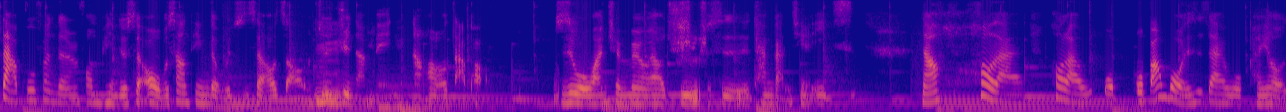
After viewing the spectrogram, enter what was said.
大部分的人风评就是哦，我上 Tinder 我就是要找就是俊男美女，嗯、然后打炮。只是我完全没有要去，就是谈感情的意思。然后后来，后来我我 Bumble 也是在我朋友，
